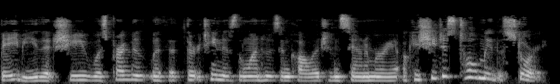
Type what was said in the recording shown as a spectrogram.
baby that she was pregnant with at 13 is the one who's in college in Santa Maria. Okay, she just told me the story.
